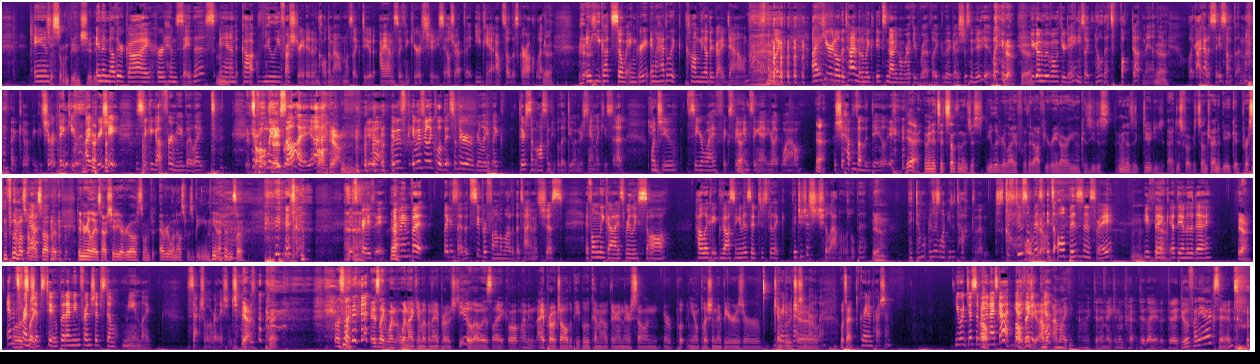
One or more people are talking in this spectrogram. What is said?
And Just someone being shitty. and another guy heard him say this mm-hmm. and got really frustrated and called him out and was like, "Dude, I honestly think you're a shitty sales rep that you can't outsell this girl." Like, yeah. and he got so angry, and I had to like calm the other guy down. like, I hear it all the time that I'm like, "It's not even worth your breath." Like, that guy's just an idiot. Like, Yeah. Yeah. you got to move on with your day. And he's like, "No, that's fucked up, man." Yeah. Like, like I gotta say something. Like, uh, sure, thank you. I appreciate you sticking up for me, but like, It's if all only good, you bro. saw it. Yeah Calm down. Mm-hmm. yeah, it was it was really cool. That- So there are really like there's some awesome people that do understand, like you said. Once you see your wife experiencing it, you're like, wow, Yeah. this shit happens on the daily. Yeah. I mean, it's it's something that just you live your life with it off your radar, you know, because you just. I mean, as a dude, you just, I just focused on trying to be a good person for the most part Yeah. myself. I didn't realize how shitty everyone else, everyone else was being, you know. Yeah. And so it's crazy. Yeah. I mean, but like I said, it's super fun a lot of the time. It's just if only guys really saw how like exhausting it is, it'd just be like, would you just chill out a little bit? Yeah. They don't really want you to talk to them. Just Just do some business. down. It's all business, right? Mm-hmm. You think Yeah. at the end of the day. Yeah. And Well, it's like- friendships too, but I mean friendships don't mean like sexual relationships. yeah. right. Well, it's like it's like when when I came up and I approached you, I was like, well, I mean, I approach all the people who come out there and they're selling or put you know pushing their beers or Great kombucha impression, by the or way. what's that? Great impression. You were just a really Oh. nice guy. oh, you thank did- you. I'm, yeah. I'm like I'm like, did I make an impression? Did I did I do a funny accent?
